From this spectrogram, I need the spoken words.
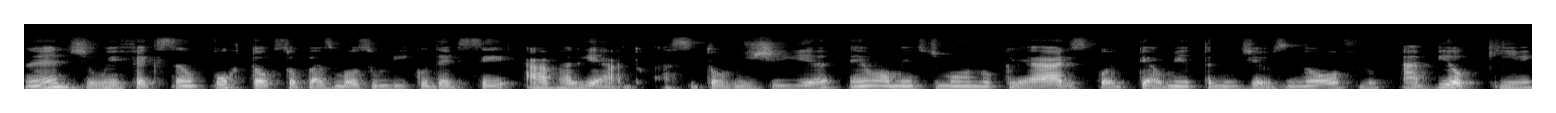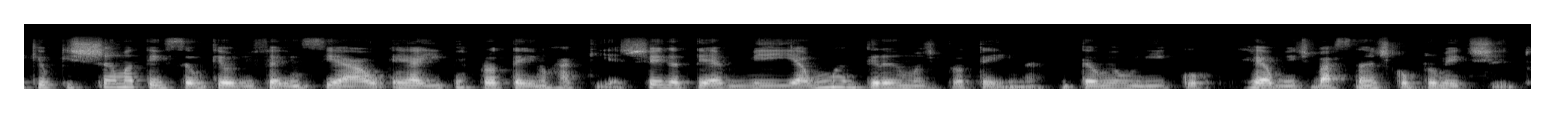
né, de uma infecção por toxoplasmose, o líquido deve ser avaliado. A citologia, né, um aumento de mononucleares, pode ter aumento também de eosinófilo. A bioquímica, o que chama atenção, que é o diferencial, é a hiperproteinorraquia. Chega até meia, uma grama de proteína. Então, é um líquor realmente bastante comprometido.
